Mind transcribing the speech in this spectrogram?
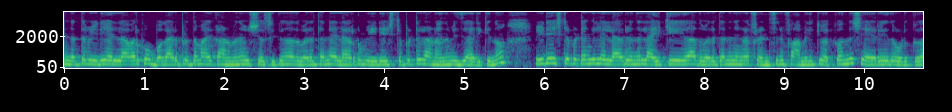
ഇന്നത്തെ വീഡിയോ എല്ലാവർക്കും ഉപകാരപ്രദമായി കാണുമെന്ന് വിശ്വസിക്കുന്നു. അതുപോലെ തന്നെ എല്ലാവർക്കും വീഡിയോ ഇഷ്ടപ്പെട്ട് കാണുമെന്ന് വിചാരിക്കുന്നു. വീഡിയോ ഇഷ്ടപ്പെട്ടെങ്കിൽ എല്ലാവരും ഒന്ന് ലൈക്ക് ചെയ്യുക. അതുപോലെ തന്നെ നിങ്ങളുടെ ഫ്രണ്ട്സിനും ഫാമിലിക്കും ഒക്കെ ഒന്ന് ഷെയർ ചെയ്ത് കൊടുക്കുക.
